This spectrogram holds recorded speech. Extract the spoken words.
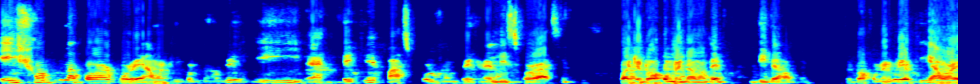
এই সবগুলা করার পরে আমার কি করতে হবে, এই এক থেকে পাঁচ পর্যন্ত এখানে লিস্ট করা আছে। কয়েকটা ডকুমেন্ট আমাদের দিতে হবে। তো ডকুমেন্টগুলো কি? আমার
